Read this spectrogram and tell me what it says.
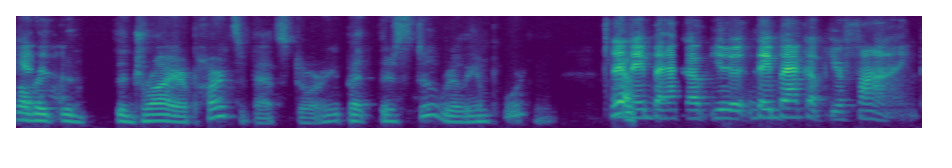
covers the, the drier parts of that story, but they're still really important. And yeah. they back up your they back up your find.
